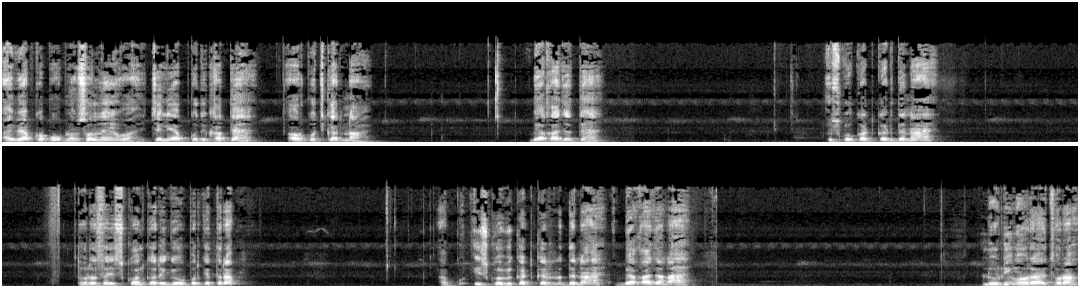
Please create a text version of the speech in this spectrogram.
अभी आपका प्रॉब्लम सॉल्व नहीं हुआ है। चलिए आपको दिखाते हैं और कुछ करना है। बैक आ जाते हैं। उसको कट कर देना है। थोड़ा सा स्क्रॉल करेंगे ऊपर की तरफ़। आपको इसको भी कट कर देना है, बैक आ जाना है। लोडिंग हो रहा है थोड़ा।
